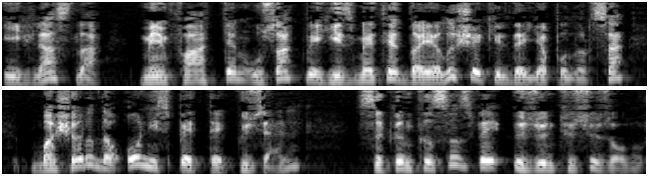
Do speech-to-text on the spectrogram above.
ihlasla, menfaatten uzak ve hizmete dayalı şekilde yapılırsa, başarı da o nispette güzel, sıkıntısız ve üzüntüsüz olur.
